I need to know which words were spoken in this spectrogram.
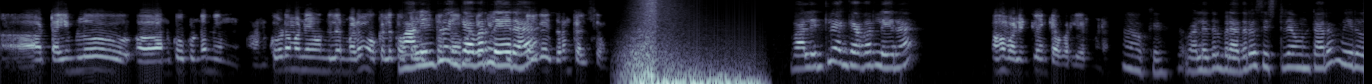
ఆ. టైంలో అనుకోకుండా మేము అనుకోవడం అనే ఉంది లేదు మేడం. ఒకరికి వాళ్ళ ఇంట్లో ఇంకెవరు లేరా? ఇద్దరం కలిసాం. వాళ్ళ ఇంట్లో ఇంకెవరు లేరా? ఆ, వాళ్ళ ఇంట్లో ఇంకెవరు లేరు మేడం. ఓకే. వాళ్ళిద్దరు బ్రదర్ సిస్టరే ఉంటారు? మీరు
